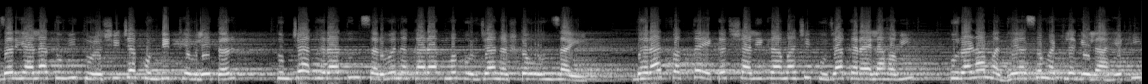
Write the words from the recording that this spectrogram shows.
जर याला तुम्ही तुळशीच्या कुंडीत ठेवले तर तुमच्या घरातून सर्व नकारात्मक ऊर्जा नष्ट होऊन जाईल. घरात फक्त एकच शालिग्रामाची पूजा करायला हवी. पुराणामध्ये असं म्हटलं गेलं आहे की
